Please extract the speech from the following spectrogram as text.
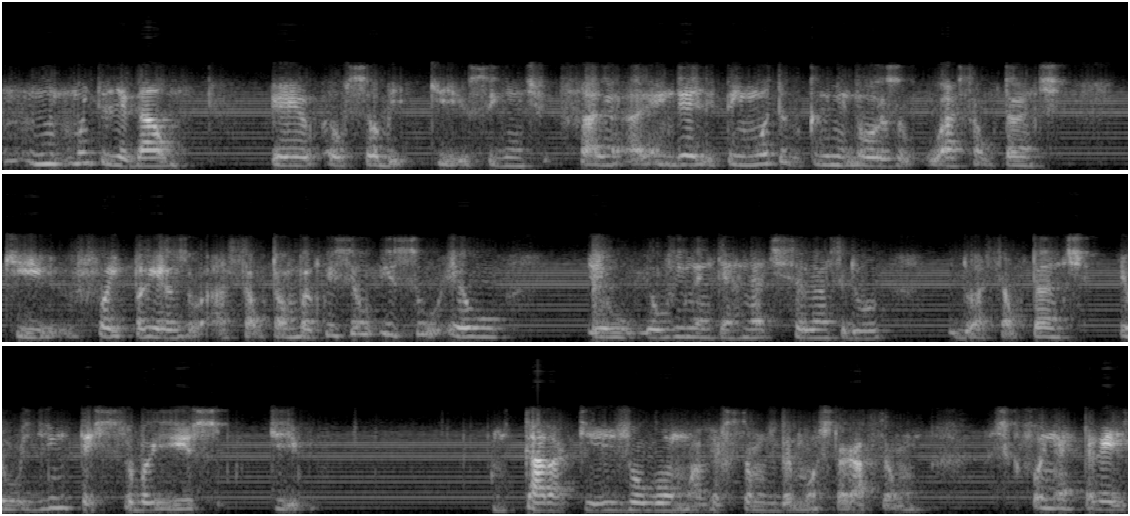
Muito legal. Eu, eu soube que o seguinte, além dele, tem um outro criminoso, o assaltante, que foi preso assaltar um banco. Isso, eu, isso eu, eu, eu vi na internet esse lance do, do assaltante. Eu li um texto sobre isso, que um cara que jogou uma versão de demonstração, acho que foi na E3,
